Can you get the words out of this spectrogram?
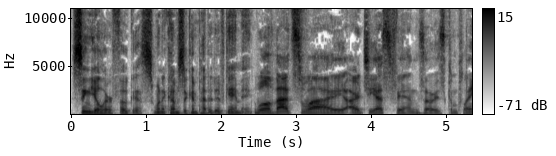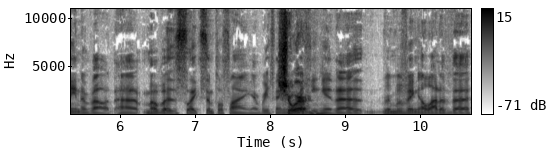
singular focus when it comes to competitive gaming. Well, that's why RTS fans always complain about uh, MOBAs, like simplifying everything, and Sure. making it, uh, removing a lot of the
